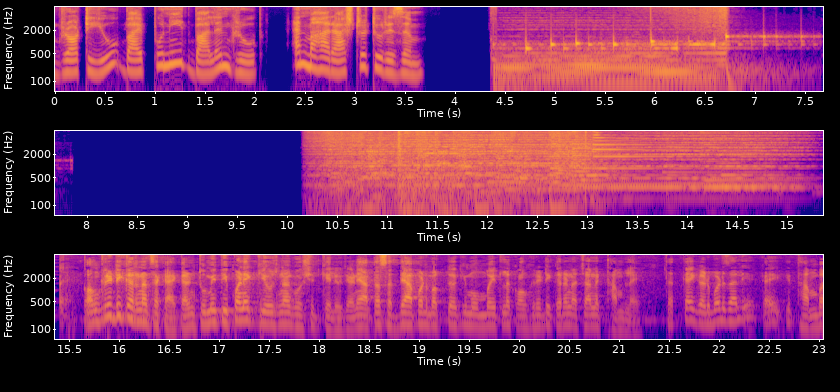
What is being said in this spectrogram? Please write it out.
brought to you by Puneet Balan Group and Maharashtra Tourism. कॉन्क्रिटीकरणाचं काय? कारण तुम्ही ती पण एक योजना घोषित केली होती आणि आता सध्या आपण बघतोय की मुंबईतलं कॉन्क्रिटीकरण अचानक थांबलंय. त्यात काही गडबड झाली आहे? काही की थांब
